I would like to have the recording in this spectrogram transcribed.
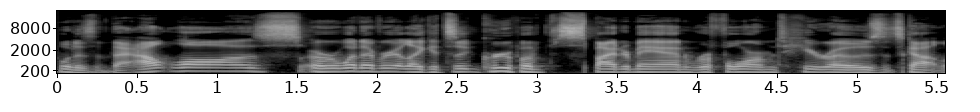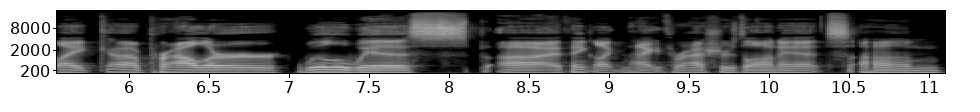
what is it, the Outlaws or whatever. Like it's a group of Spider-Man reformed heroes. It's got like uh, Prowler, Will O Wisp, uh, I think like Night Thrasher's on it. Um,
